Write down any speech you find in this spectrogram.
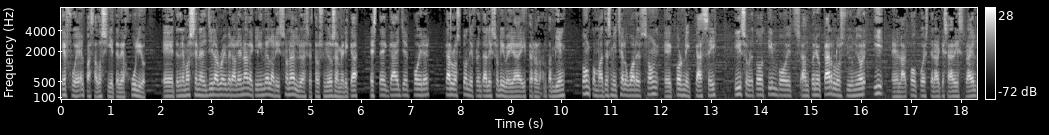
que fue el pasado 7 de julio. Eh, tendremos en el Gila River Arena de Glendale, Arizona, en los Estados Unidos de América, este Jeff Poirier, Carlos Conde frente a Alex Oliveira y cerrarán también con combates Michelle Watterson, eh, Courtney Casey y sobre todo Tim Boyd, Antonio Carlos Jr. y eh, la coco estelar que será de Israel,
